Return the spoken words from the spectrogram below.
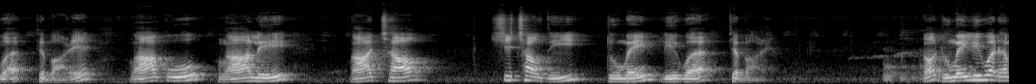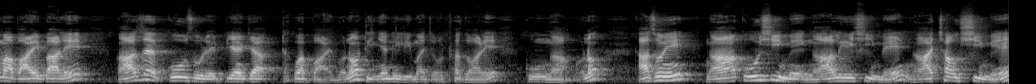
ခွက်ဖြစ်ပါတယ်59 94 56 86ဒီ ဒူမိန်လေးကွက်ဖြစ်ပါတယ်နော်ဒူမိန်လေးကွက်ထဲမှာဘာတွေပါလဲ59ဆိုတဲ့ပြန်ကြတစ်ကွက်ပါတယ်ပေါ့နော်ဒီညနေလေးမှကျွန်တော်ထွက်သွားတယ်95ပေါ့နော်ဒါဆိုရင်96ရှိမယ်94ရှိမယ်96ရှိမယ်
